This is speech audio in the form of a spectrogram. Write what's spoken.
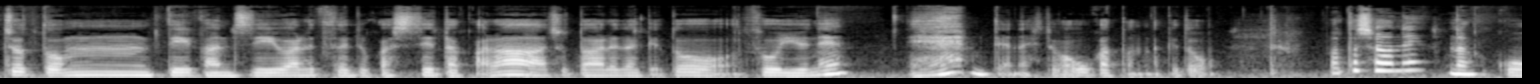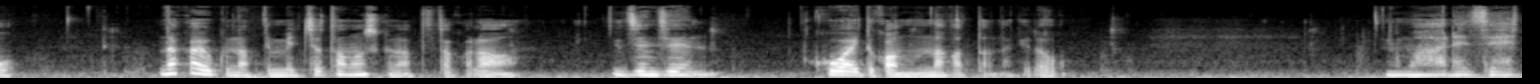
ちょっとうーんっていう感じで言われてたりとかしてたからちょっとあれだけどそういうねえ？ーみたいな人が多かったんだけど私はねなんかこう仲良くなってめっちゃ楽しくなってたから全然怖いとかもなかったんだけど「もうあれ絶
